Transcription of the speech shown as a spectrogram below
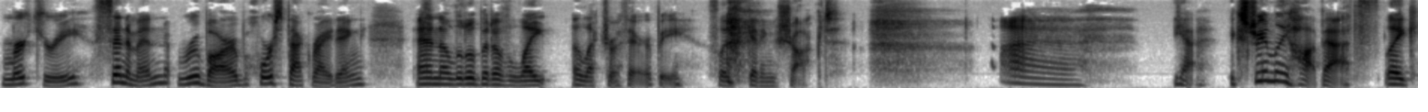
mercury, cinnamon, rhubarb, horseback riding, and a little bit of light electrotherapy. It's like getting shocked. Uh, yeah, extremely hot baths. Like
